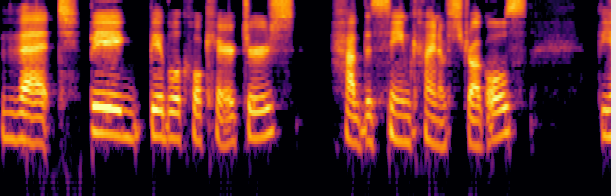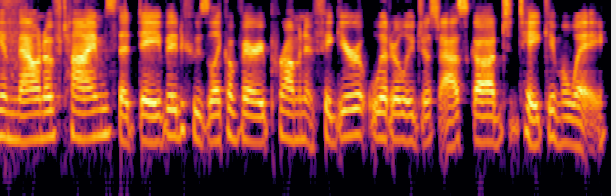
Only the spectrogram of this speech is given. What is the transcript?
that big biblical characters had the same kind of struggles. The amount of times that David, who's like a very prominent figure, literally just asked God to take him away.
